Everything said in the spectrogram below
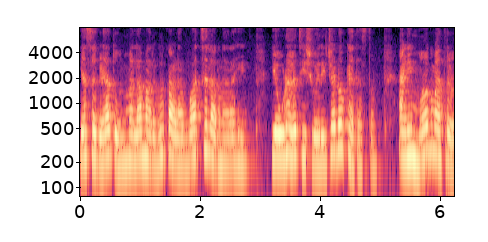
या सगळ्यातून मला मार्ग काढावाच लागणार आहे. एवढंच ईश्वरीच्या डोक्यात असतं. आणि मग मात्र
